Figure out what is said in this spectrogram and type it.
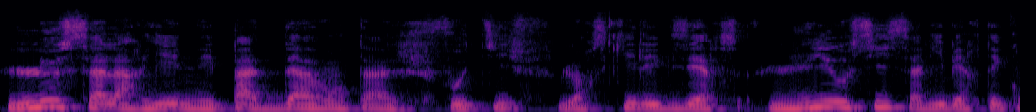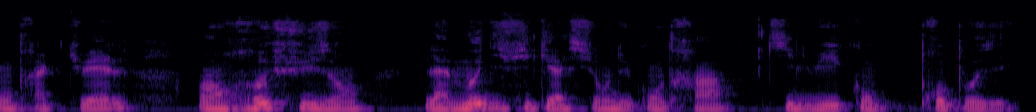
le salarié n'est pas davantage fautif lorsqu'il exerce lui aussi sa liberté contractuelle en refusant la modification du contrat qui lui est proposé.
